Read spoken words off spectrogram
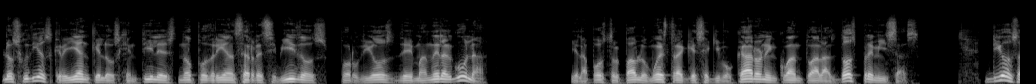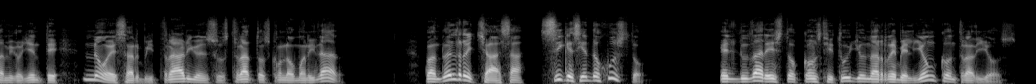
los judíos creían que los gentiles no podrían ser recibidos por Dios de manera alguna. Y el apóstol Pablo muestra que se equivocaron en cuanto a las dos premisas. Dios, amigo oyente, no es arbitrario en sus tratos con la humanidad. Cuando Él rechaza, sigue siendo justo. El dudar esto constituye una rebelión contra Dios.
